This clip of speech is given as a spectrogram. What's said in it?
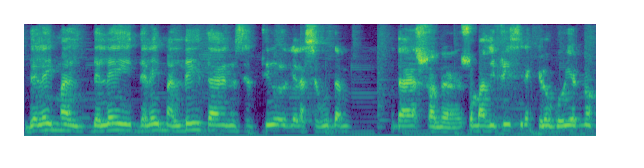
de, ley mal, de, ley, de ley maldita en el sentido de que las segundas son, son más difíciles que los gobiernos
